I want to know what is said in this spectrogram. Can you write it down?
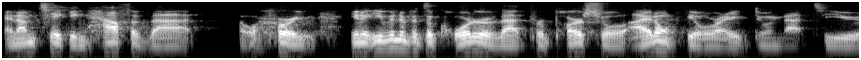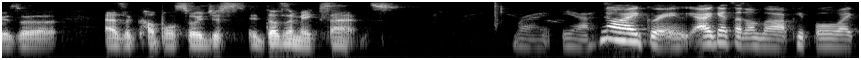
and I'm taking half of that, or, or, you know, even if it's a quarter of that for partial, I don't feel right doing that to you as a, as a couple. So it just, it doesn't make sense. Right. Yeah. No, I agree. I get that a lot. People like,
